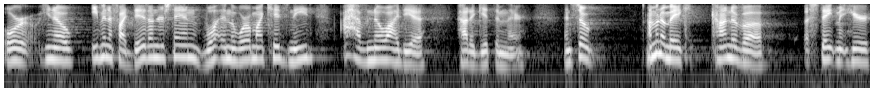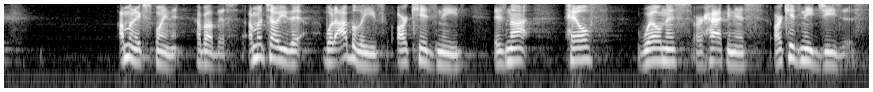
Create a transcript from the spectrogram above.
Or, you know, even if I did understand what in the world my kids need, I have no idea how to get them there. And so I'm going to make kind of a, a statement here. I'm going to explain it. How about this? I'm going to tell you that what I believe our kids need is not health, wellness, or happiness, our kids need Jesus.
